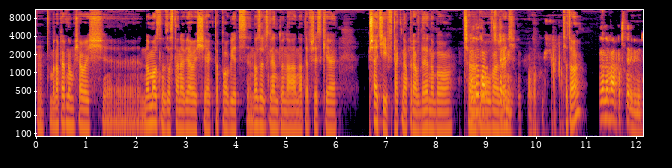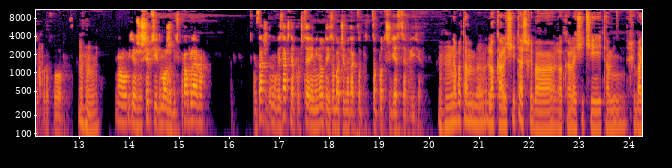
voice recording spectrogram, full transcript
hmm, bo na pewno musiałeś, e, no mocno zastanawiałeś się, jak to powiedz, no ze względu na, na te wszystkie przeciw tak naprawdę, no bo trzeba Planowałem było uważać. Minuty, Co to? Planowałem po 4 minuty po prostu. Mhm. No, widzę, że szybciej to może być problem. Zacznę, mówię, zacznę po 4 minuty i zobaczymy tak, co, co po 30 wyjdzie. Mhm, no bo tam lokalsi też chyba, lokalesi ci tam chyba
